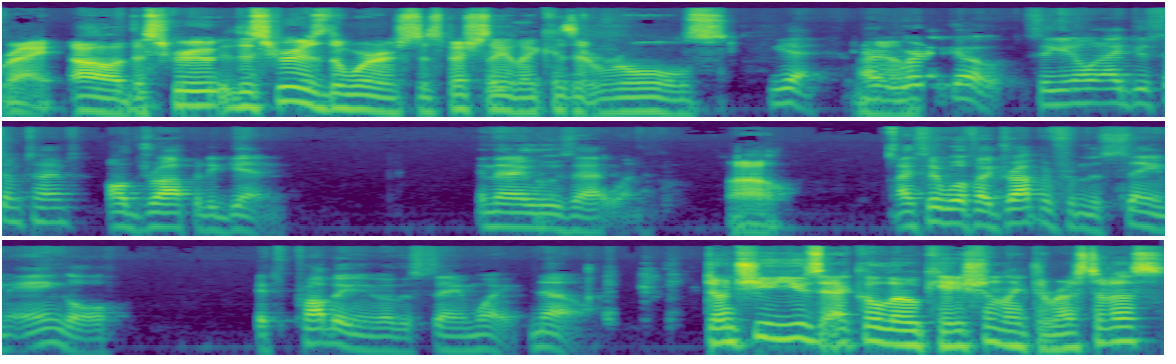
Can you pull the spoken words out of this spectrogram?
Right. Oh, the screw. The screw is the worst, especially like because it rolls. Yeah. All right, No. where'd it go? So you know what I do sometimes? I'll drop it again, and then I lose that one. Oh, I said, well, if I drop it from the same angle, it's probably gonna go the same way. No, don't you use echolocation like the rest of us?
